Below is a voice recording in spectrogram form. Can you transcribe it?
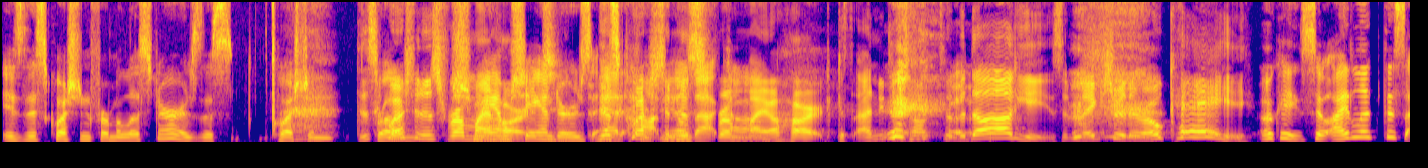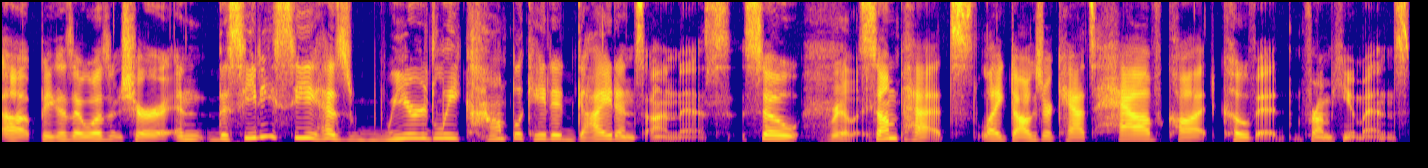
is this question from a listener or is this question This from question is from my heart. Shanders this question is from my heart because I need to talk to the doggies and make sure they're okay. Okay, so I looked this up because I wasn't sure, and the CDC has weirdly complicated guidance on this. So, Really? some pets, like dogs or cats, have caught COVID from humans,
